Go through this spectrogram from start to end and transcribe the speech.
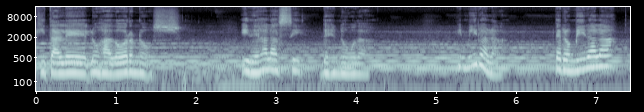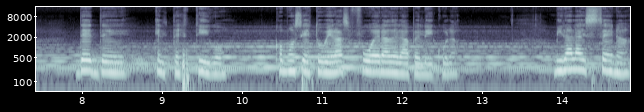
Quítale los adornos y déjala así, desnuda. Y mírala, pero mírala desde el testigo, como si estuvieras fuera de la película. Mira la escena,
